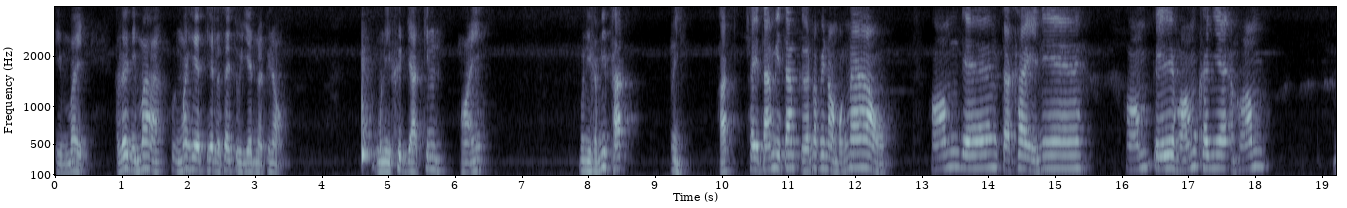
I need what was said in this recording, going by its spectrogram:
ติมไว้ ก็เลยนี่มาเพิ่งมาเฮ็ดเฮ็ดแล้วใส่ตู้เย็นไว้พี่น้องมื้อนี้คิดอยากกินหอยมื้อนี้ก็มีผักนี่ผักใส่ตามมีตามเกิดเนาะพี่น้องบักนาวหอมแดงตะไคร้เนี่ยหอมเปรย์หอมขะแยะหอมใบ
